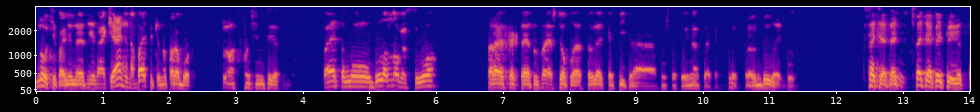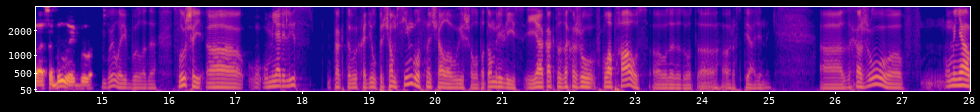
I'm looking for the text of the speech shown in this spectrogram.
ну, типа, не на, не на океане, на басике, но поработал. Вот, очень интересно. Поэтому было много всего. Стараюсь как-то это, знаешь, теплое оставлять, копить, а потому что хуйня всякая. Ну, было и было. Кстати, опять, кстати, опять привет, Саша. Было и было. Было и было, да. Слушай, а, у меня релиз как-то выходил, причем сингл сначала вышел, а потом релиз. И я как-то захожу в а, вот этот вот а, распиаренный, захожу, у меня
